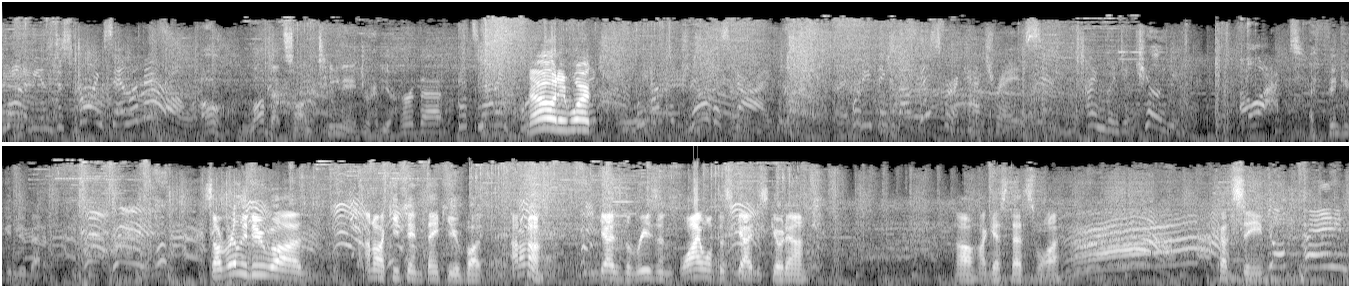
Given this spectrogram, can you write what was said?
wannabe is destroying San Romero. Oh, love that song Teenager. Have you heard that? That's not important. no, it didn't work. Kill you. A lot. I think you can do better. So I really do uh I know I keep saying thank you, but I don't know. You guys the reason why won't this guy just go down? Oh, I guess that's why. Cutscene. Your pain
